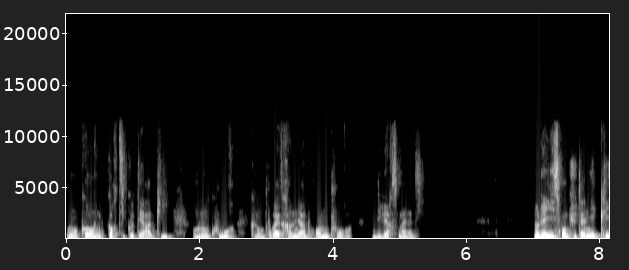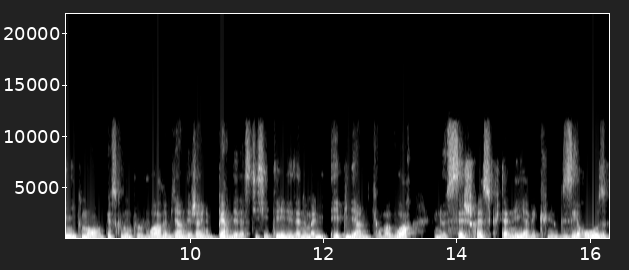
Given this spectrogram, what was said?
ou encore une corticothérapie au long cours que l'on pourrait être amené à prendre pour diverses maladies. Dans le vieillissement cutané, cliniquement, qu'est-ce que l'on peut voir? Eh bien, déjà une perte d'élasticité et des anomalies épidermiques. On va voir une sécheresse cutanée avec une xérose,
